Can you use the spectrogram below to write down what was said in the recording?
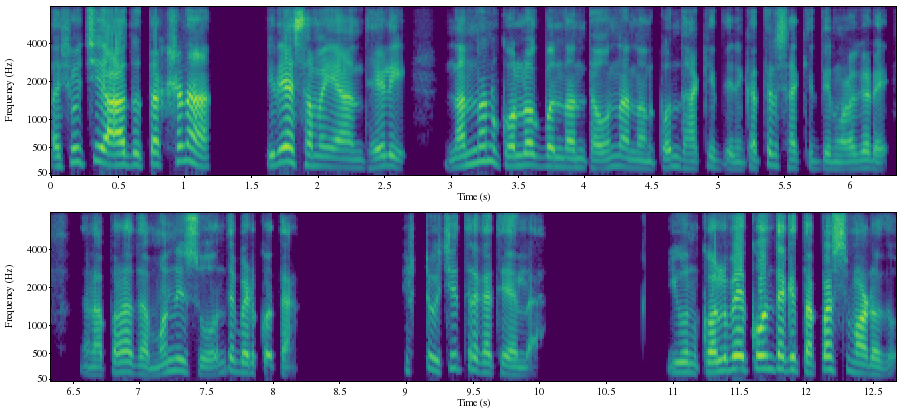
ಅಶುಚಿ ಆದ ತಕ್ಷಣ ಇದೇ ಸಮಯ ಅಂತ ಹೇಳಿ ನನ್ನನ್ನು ಕೊಲ್ಲೋಗ್ ಬಂದಂಥವನ್ನ ನಾನು ಕೊಂದು ಹಾಕಿದ್ದೀನಿ, ಕತ್ತರಿಸಿ ಹಾಕಿದ್ದೀನಿ ಒಳಗಡೆ. ನನ್ನ ಅಪರಾಧ ಮನ್ನಿಸು ಅಂತ ಬೇಡ್ಕೋತಾನೆ ಎಷ್ಟು ವಿಚಿತ್ರ ಕಥೆ ಅಲ್ಲ. ಇವನ್ ಕೊಲ್ಲಬೇಕು ಅಂತ ತಪಸ್ಸು ಮಾಡೋದು.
